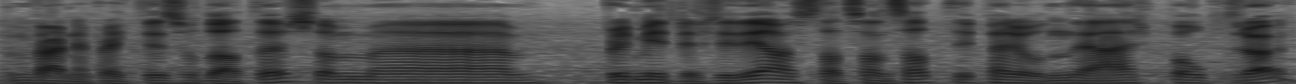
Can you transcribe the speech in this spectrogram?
vernepliktige soldater som eh, blir midlertidig statsansatt i perioden de er på oppdrag.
